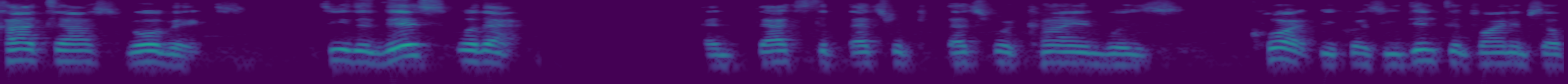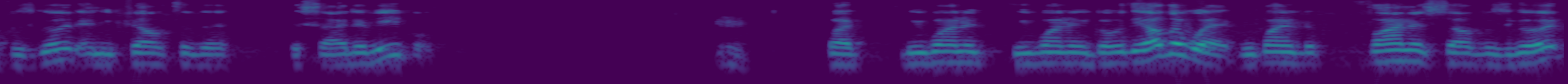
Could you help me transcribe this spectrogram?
chatas, rovetz. It's either this or that, and that's the that's what that's where Cain was caught because he didn't define himself as good and he fell to the, the side of evil. But we wanted we wanted to go the other way. We wanted to find ourselves as good,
